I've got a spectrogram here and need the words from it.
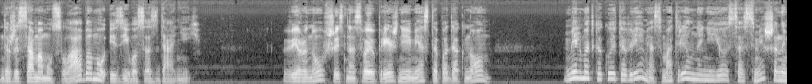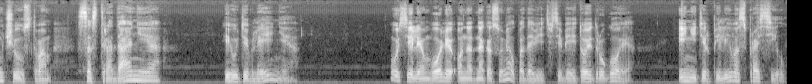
даже самому слабому из его созданий. Вернувшись на свое прежнее место под окном, Мельмот какое-то время смотрел на нее со смешанным чувством сострадания и удивления. Усилием воли он, однако, сумел подавить в себе и то, и другое, и нетерпеливо спросил.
